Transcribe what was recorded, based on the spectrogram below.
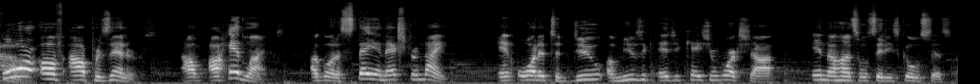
Four of our presenters, our, our headliners, are going to stay an extra night in order to do a music education workshop in the Huntsville City school system.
